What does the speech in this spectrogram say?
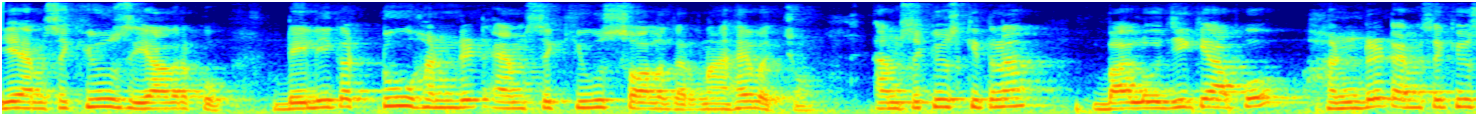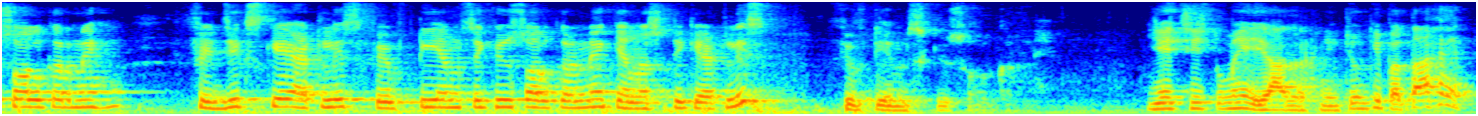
ये एमसीक्यूज याद रखो डेली का 200 हंड्रेड एमसीक्यूज सॉल्व करना है बच्चों। एमसीक्यूज कितना? बायोलॉजी के आपको 100 एमसीक्यूज सॉल्व करने हैं। फिजिक्स के एटलीस्ट 50 एमसीक्यू सॉल्व करने केमिस्ट्री के एटलीस्ट 50 एमसीक्यू सॉल्व करने ये चीज़ तुम्हें याद रखनी क्योंकि पता है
